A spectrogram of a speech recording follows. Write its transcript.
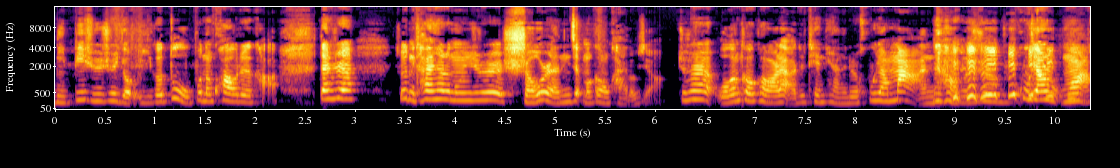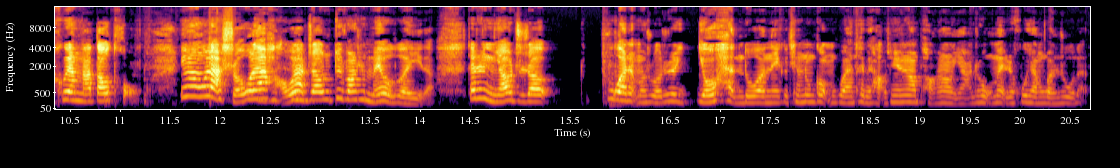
你必须是有一个度，不能跨过这个坎儿。但是就你开玩笑的东西，就是熟人你怎么跟我开都行。就是我跟 Coco 我俩就天天的就是互相骂，你知道吗？就是 互相辱骂，互相拿刀捅。因为我俩熟，我俩好，我俩知道对方是没有恶意的。但是你要知道。不管怎么说，就是有很多那个听众跟我们关系特别好，就像朋友一样，就是我们也是互相关注的。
